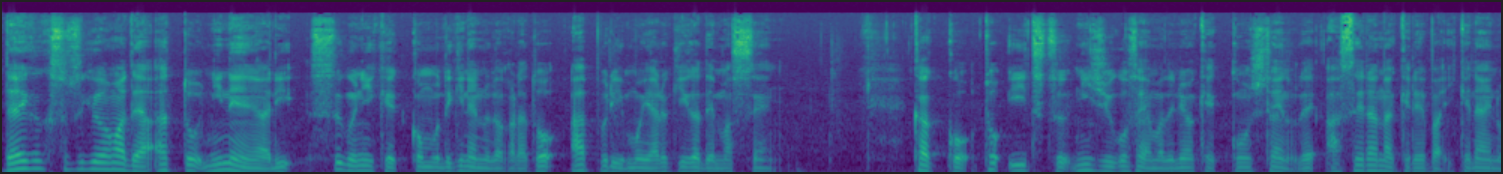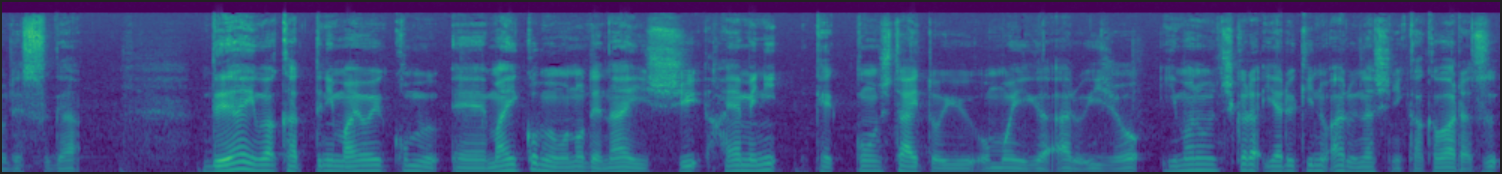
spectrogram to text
大学卒業まであと2年あり、すぐに結婚もできないのだからとアプリもやる気が出ません。かっこと言いつつ25歳までには結婚したいので焦らなければいけないのですが、出会いは勝手に迷い込む、えー、舞い込むものでないし、早めに結婚したいという思いがある以上、今のうちからやる気のあるなしにかかわらず、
